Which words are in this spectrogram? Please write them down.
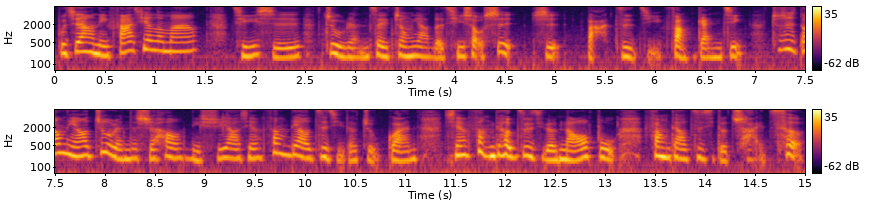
不知道你发现了吗？其实助人最重要的起手式是把自己放干净。就是当你要助人的时候，你需要先放掉自己的主观，先放掉自己的脑补，放掉自己的揣测，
